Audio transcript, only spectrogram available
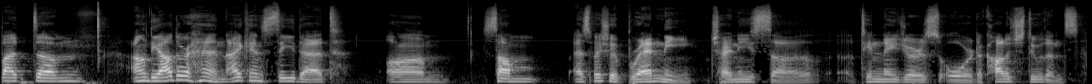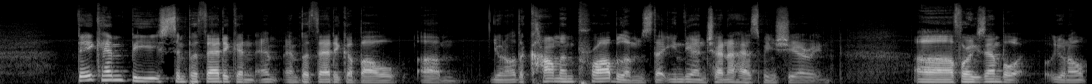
But um, on the other hand, I can see that um, some, especially brainy Chinese uh, teenagers or the college students, they can be sympathetic and em- empathetic about um, you know the common problems that India and China has been sharing. Uh, for example, you know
